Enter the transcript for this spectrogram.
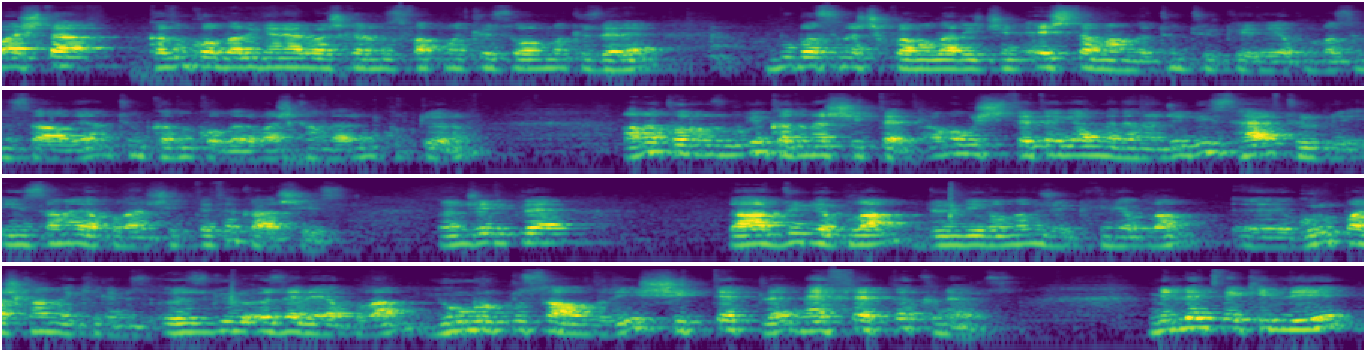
Başta Kadın Kolları Genel Başkanımız Fatma Köse olmak üzere bu basın açıklamaları için eş zamanlı tüm Türkiye'de yapılmasını sağlayan tüm kadın kolları başkanlarını kutluyorum. Ana konumuz bugün kadına şiddet. Ama bu şiddete gelmeden önce biz her türlü insana yapılan şiddete karşıyız. Öncelikle daha dün yapılan, dün değil ondan önceki gün yapılan e, grup başkan vekilimiz Özgür Özel'e yapılan yumruklu saldırıyı şiddetle, nefretle kınıyoruz. Milletvekilliği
